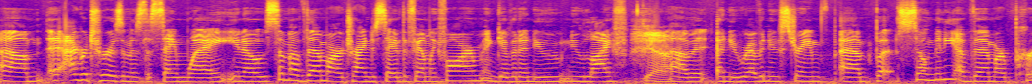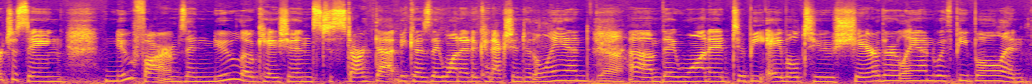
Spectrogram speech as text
Um, agritourism is the same way. You know, some of them are trying to save the family farm and give it a new new life, Yeah. um, a, a new revenue stream. Um, but so many of them are purchasing new farms and new locations to start that because they wanted a connection to the land. Yeah. Um, they wanted to be able to share their land with people and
